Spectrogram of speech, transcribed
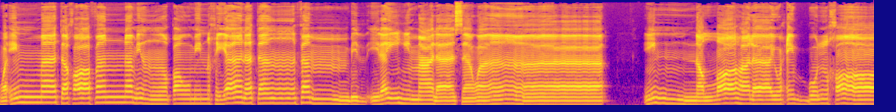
وَإِمَّا تَخَافَنَّ مِن قَوْمٍ خِيَانَةً فَانبِذْ إِلَيْهِمْ عَلَىٰ سَوَاءٍ ۚ إِنَّ اللَّهَ لَا يُحِبُّ الْخَائِنِينَ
